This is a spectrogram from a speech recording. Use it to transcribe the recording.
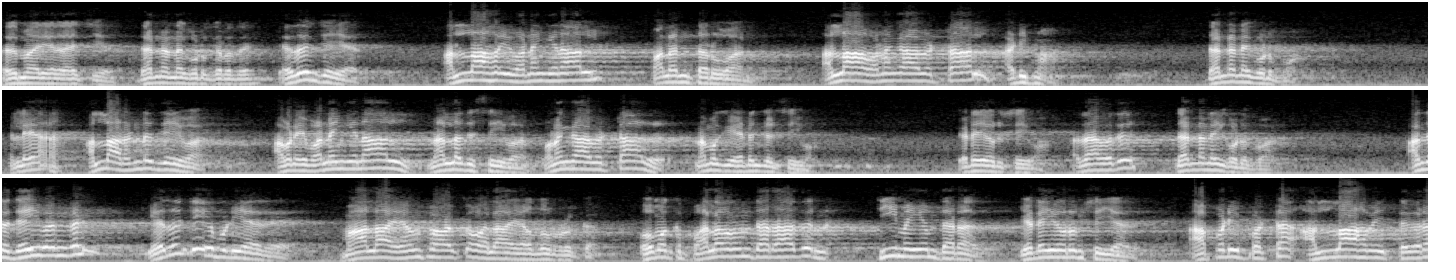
அது மாதிரி ஏதாச்சும் தண்டனை கொடுக்கறது? எதுவும் செய்யாது. அல்லாஹை வணங்கினால் பலன் தருவான். அல்லாஹ் வணங்காவிட்டால் அடிப்பான். தண்டனை கொடுப்பான். இல்லையா? அல்லாஹ் ரெண்டும் செய்வான். அவனை வணங்கினால் நல்லது செய்வான். வணங்காவிட்டால் நமக்கு இடைஞ்சல் செய்வான். இடையூறு செய்வான். அதாவது தண்டனை கொடுப்பான். அந்த தெய்வங்கள் எதுவும் செய்ய முடியாது. மாலா எம்ஃபாக்கோ அலா எதுவும் இருக்க உமக்கு பலனும் தராது தீமையும் தராது இடையூறும் செய்யாது. அப்படிப்பட்ட அல்லாஹவை தவிர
